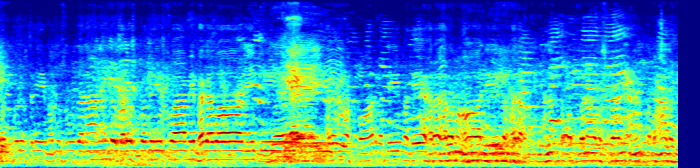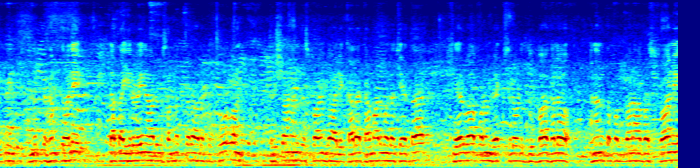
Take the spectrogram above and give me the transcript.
సద్గురు శ్రీ మధుసూదనానంద సరస్వతి స్వామి భగవానికి హర నమః పార్వతీ పదే హర హర మహాదేవ హర అనంత పద్మనాభ స్వామి అనంత మహాలక్ష్మి అనుగ్రహంతోనే గత ఇరవై నాలుగు సంవత్సరాలకు పూర్వం కృష్ణానంద స్వామి వారి కథ కమర్మల చేత శేర్వాపురం ఎక్స్ రోడ్ దుబ్బాకలో అనంత పద్మనాభ స్వామి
